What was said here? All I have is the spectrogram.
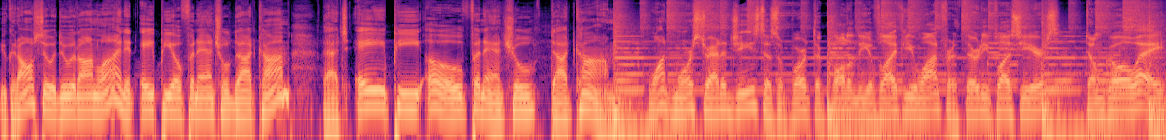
You can also do it online at apofinancial.com. That's apofinancial.com. Want more strategies to support the quality of life you want for 30 plus years? Don't go away.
